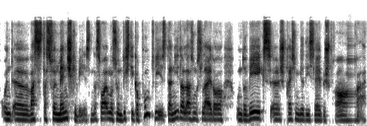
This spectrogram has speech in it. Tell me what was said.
und äh, was ist das für ein Mensch gewesen. Das war immer so ein wichtiger Punkt. Wie ist der Niederlassungsleiter unterwegs? Äh, sprechen wir dieselbe Sprache?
